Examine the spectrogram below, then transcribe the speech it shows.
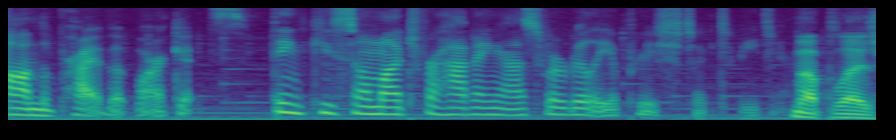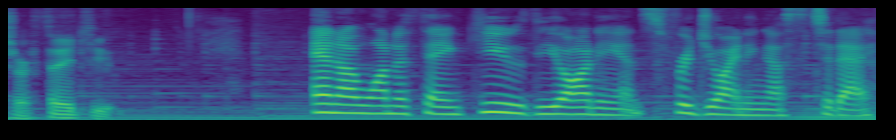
on the private markets. Thank you so much for having us. We're really appreciative to be here. My pleasure. Thank you. And I want to thank you, the audience, for joining us today.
